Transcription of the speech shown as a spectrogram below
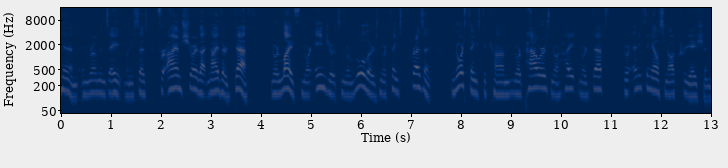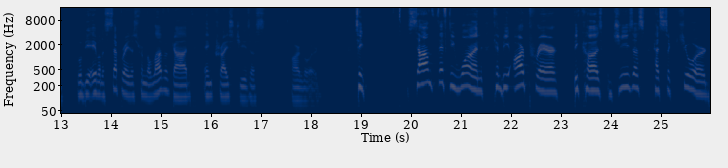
hymn in Romans 8, when he says, For I am sure that neither death, nor life, nor angels, nor rulers, nor things present, nor things to come, nor powers, nor height, nor depth, nor anything else in all creation will be able to separate us from the love of God in Christ Jesus our Lord. See, Psalm 51 can be our prayer because Jesus has secured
